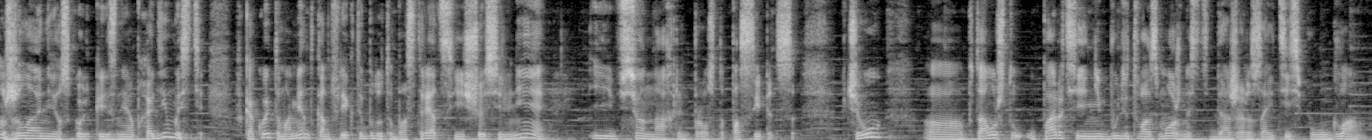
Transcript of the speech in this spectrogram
желания, сколько из необходимости, в какой-то момент конфликты будут обостряться еще сильнее, и все нахрен просто посыпется. Почему? Э, потому что у партии не будет возможности даже разойтись по углам.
